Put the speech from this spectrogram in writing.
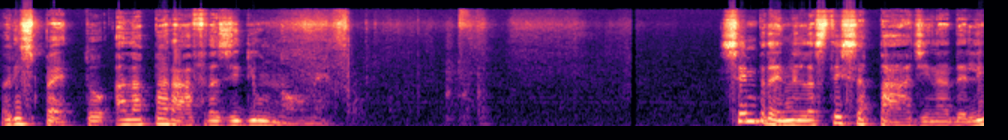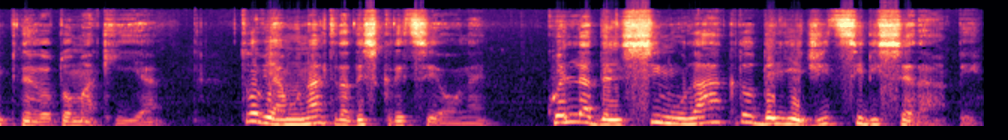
rispetto alla parafrasi di un nome. Sempre nella stessa pagina dell'Ipnerotomachia troviamo un'altra descrizione, quella del simulacro degli egizi di Serapi,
